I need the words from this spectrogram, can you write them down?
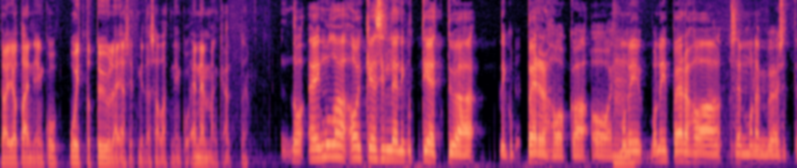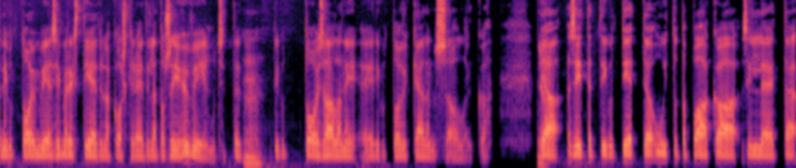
tai jotain niin kuin uittotyylejä, sit, mitä sä alat niin kuin enemmän käyttää? No ei mulla oikein silleen niin kuin tiettyä niin kuin perhoakaan ole. Mm. Moni, moni perhoa on semmoinen myös, että niin kuin toimii esimerkiksi tietyllä koskireitillä tosi hyvin, mutta sitten mm. niin kuin toisaalla niin ei niin kuin toimi käytännössä ollenkaan. Ja, ja sitten niin kuin tiettyä uittotapaakaan silleen, että,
